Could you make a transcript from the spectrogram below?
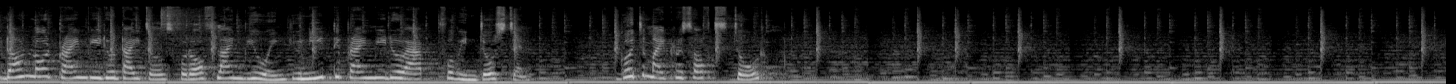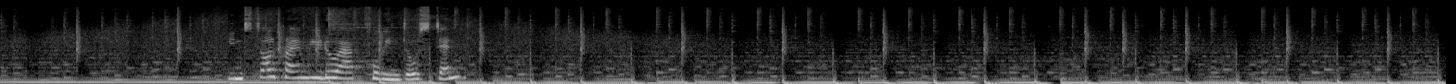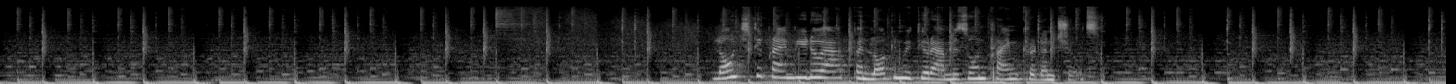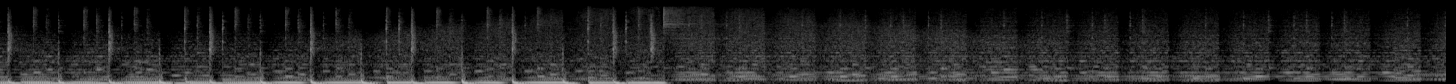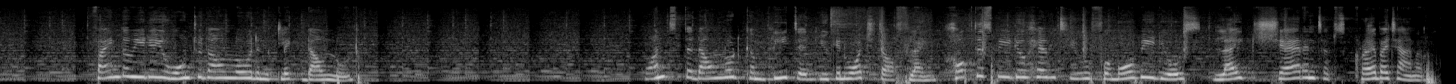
To download Prime Video titles for offline viewing, you need the Prime Video app for Windows 10. Go to Microsoft Store. Install Prime Video app for Windows 10. Launch the Prime Video app and log in with your Amazon Prime credentials. Find the video you want to download and click download. Once the download completed, you can watch it offline. Hope this video helped you. For more videos, like, share and subscribe our channel.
